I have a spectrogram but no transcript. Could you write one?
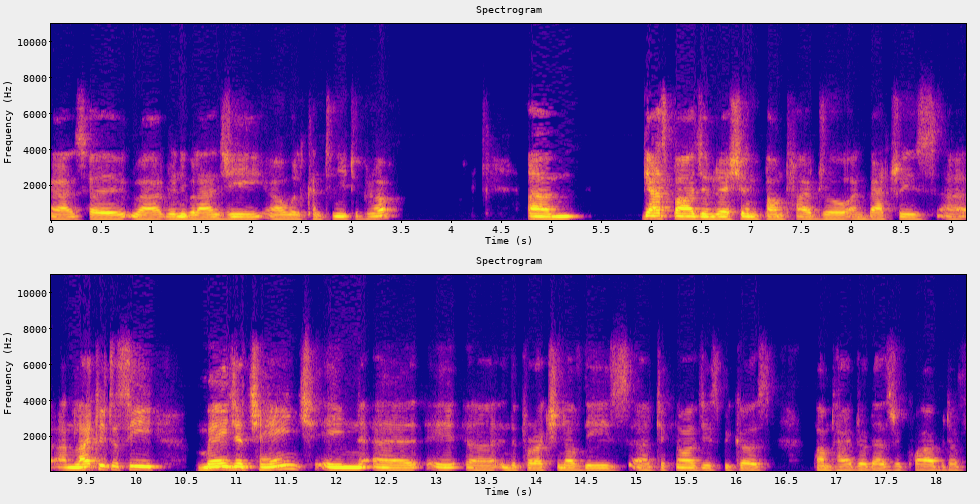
Uh, so uh, renewable energy will continue to grow. Um, gas power generation, pumped hydro, and batteries unlikely to see major change in uh, in the production of these uh, technologies because pumped hydro does require a bit of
